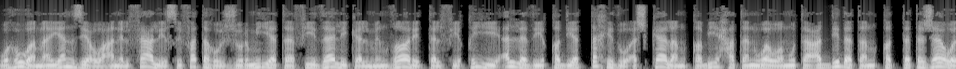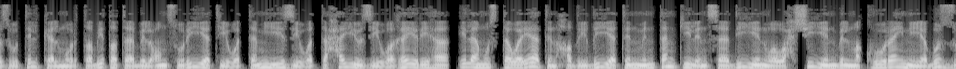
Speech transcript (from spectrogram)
وهو ما ينزع عن الفعل صفته الجرمية في ذلك المنظار التلفيقي الذي قد يتخذ أشكالا قبيحة ومتعددة قد تتجاوز تلك المرتبطة بالعنصرية والتمييز والتحيز وغيرها، إلى مستويات حضيضية من تنكيل سادي ووحشي بالمقهورين يبز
